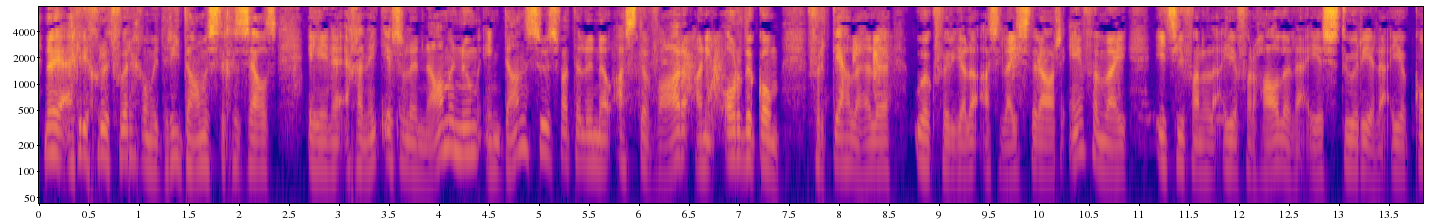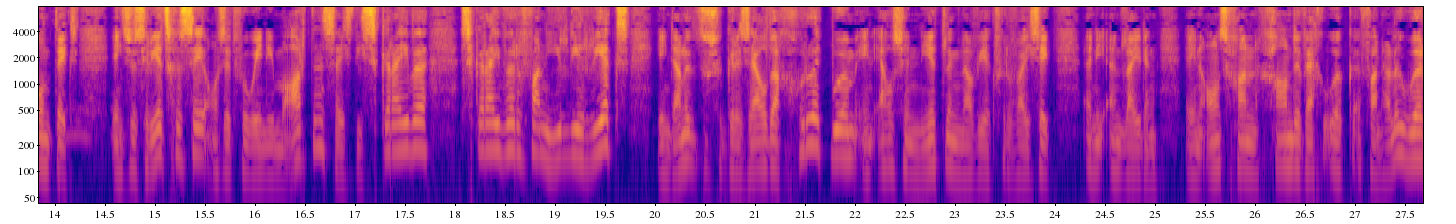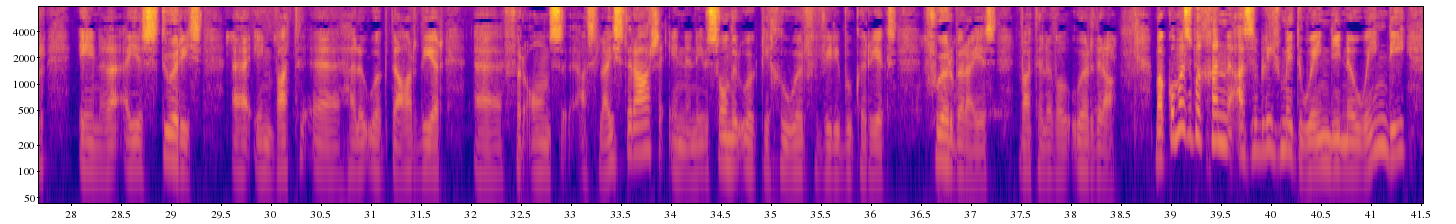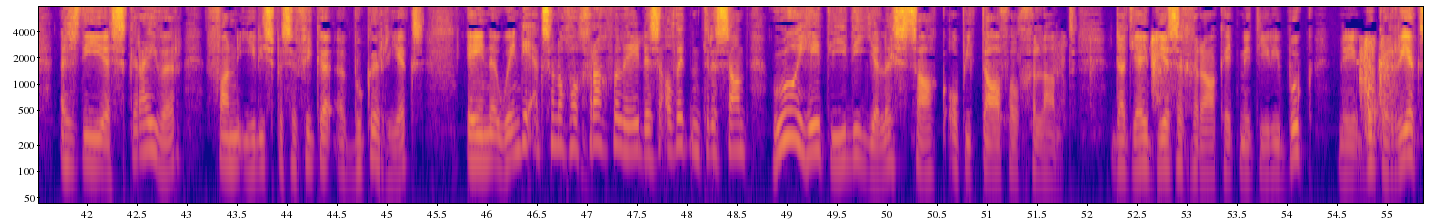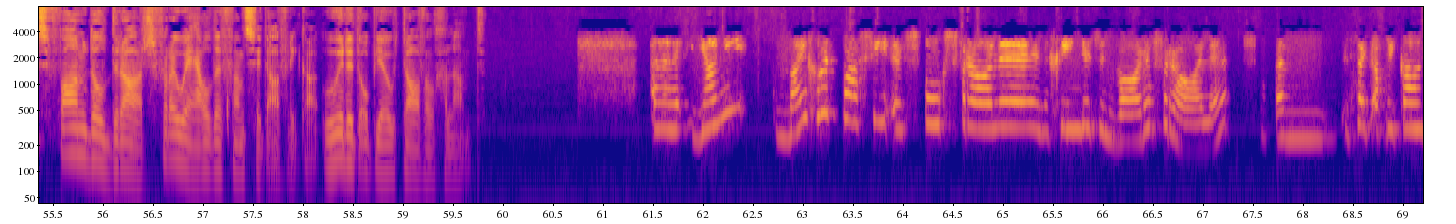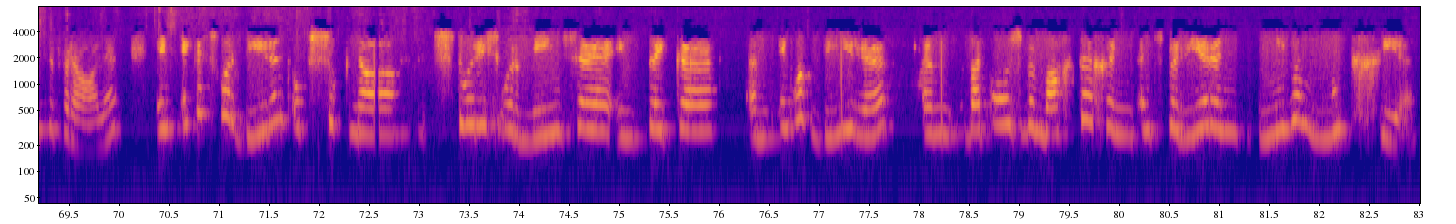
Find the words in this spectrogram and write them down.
Nou ja, ek het die groot voorreg om met drie dames te gesels en uh, ek gaan net eers hulle name noem en dan soos wat hulle nou as te ware aan die orde kom, vertel hulle ook vir julle as luisteraars en vir my ietsie van hulle eie verhaal, hulle eie storie, hulle eie konteks. En soos reeds gesê, ons het vir Wendy Martin, sy's die skrywe, skrywer van hierdie reeks en dan het ons vir Griselda Grootboom en Elsje Neetling na week verwys het in die inleiding en ons gaan gaandeweg ook van hulle hoor en hulle eie stories uh, en wat uh, hulle ook daardeur uh, vir ons as luisteraars en in die besonder ook die gehoor vir wie die boeke reeks voorberei is wat hulle wil oordra. Maar kom ons begin asseblief met Wendy. Nou Wendy is die skrywer van hierdie spesifieke boeke reeks en Wendy ek sou nogal graag wil hê dis altyd interessant hoe het hierdie hele saak op die tafel geland dat jy besig geraak het met hierdie boek, die boeke reeks Vaandeldraers, vroue helde van Suid-Afrika. Hoe het dit op jou tafel geland? Uh Jannie, my groot passie is volksverhale, legendes en ware verhale. Um Suid-Afrikaanse verhale en ek is voortdurend op soek na stories oor mense en plekke um, en ook diere um, wat ons bemagtig en inspireer en nuwe moed gee.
